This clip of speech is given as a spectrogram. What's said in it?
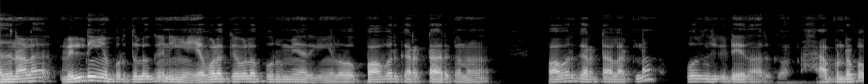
அதனால் வெல்டிங்கை பொறுத்தளவுக்கு நீங்கள் எவ்வளோக்கு எவ்வளோ பொறுமையாக இருக்கீங்களோ பவர் கரெக்டாக இருக்கணும். பவர் கரெக்டாக இல்லாட்டினா புரிஞ்சுக்கிட்டே தான் இருக்கும். அப்படின்றப்ப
